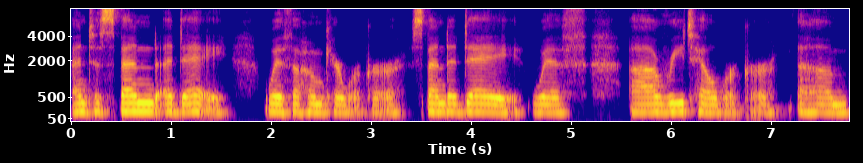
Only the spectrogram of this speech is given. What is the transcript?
and to spend a day with a home care worker, spend a day with a retail worker, um,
